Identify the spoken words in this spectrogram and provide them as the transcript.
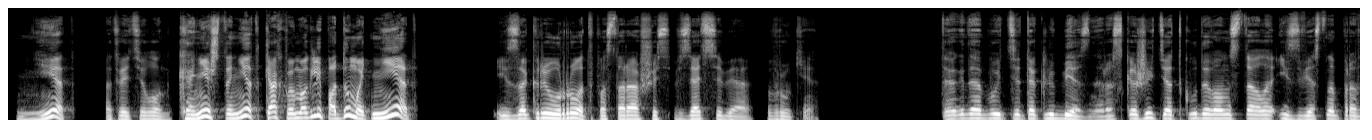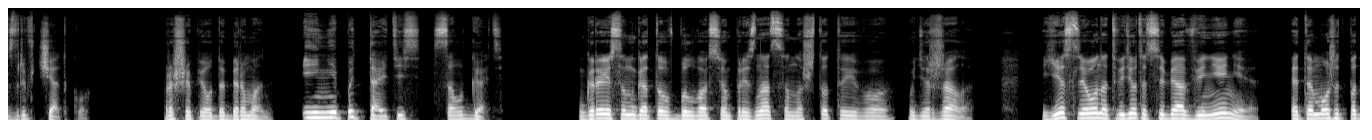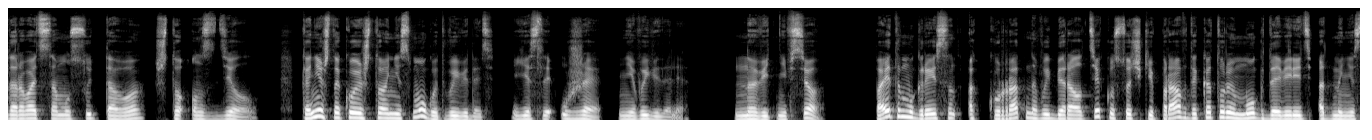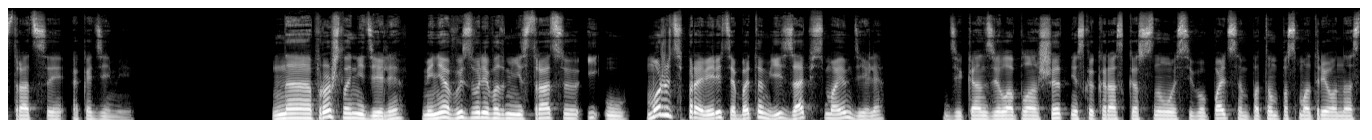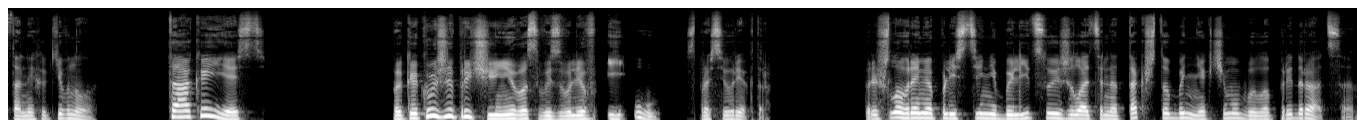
«Нет», — ответил он, — «конечно нет, как вы могли подумать, нет!» И закрыл рот, постаравшись взять себя в руки. «Тогда будьте так любезны, расскажите, откуда вам стало известно про взрывчатку?» прошепел Доберман. «И не пытайтесь солгать». Грейсон готов был во всем признаться, но что-то его удержало. Если он отведет от себя обвинение, это может подорвать саму суть того, что он сделал. Конечно, кое-что они смогут выведать, если уже не выведали. Но ведь не все. Поэтому Грейсон аккуратно выбирал те кусочки правды, которые мог доверить администрации Академии. На прошлой неделе меня вызвали в администрацию ИУ. Можете проверить, об этом есть запись в моем деле. Декан взяла планшет, несколько раз коснулась его пальцем, потом посмотрела на остальных и кивнула. Так и есть. По какой же причине вас вызвали в ИУ? спросил ректор. Пришло время плести небылицу и желательно так, чтобы не к чему было придраться.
